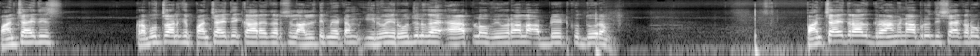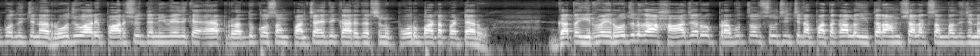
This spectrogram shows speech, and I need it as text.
పంచాయతీ ప్రభుత్వానికి పంచాయతీ కార్యదర్శుల అల్టిమేటం ఇరవై రోజులుగా యాప్లో వివరాల అప్డేట్కు దూరం. పంచాయతీరాజ్ గ్రామీణాభివృద్ధి శాఖ రూపొందించిన రోజువారీ పారిశుద్ధ్య నివేదిక యాప్ రద్దు కోసం పంచాయతీ కార్యదర్శులు పోరుబాట పట్టారు. గత ఇరవై రోజులుగా హాజరు ప్రభుత్వం సూచించిన పథకాలు ఇతర అంశాలకు సంబంధించిన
